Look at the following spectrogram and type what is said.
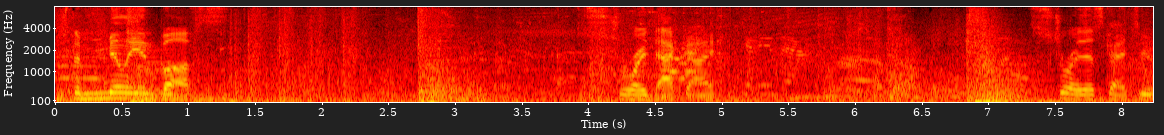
Just a million buffs. Destroyed that guy. Destroy this guy too.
